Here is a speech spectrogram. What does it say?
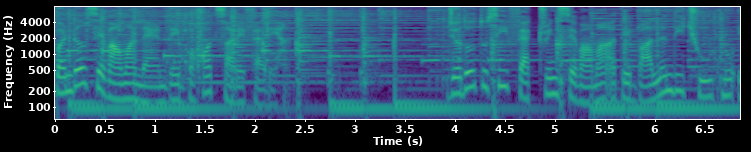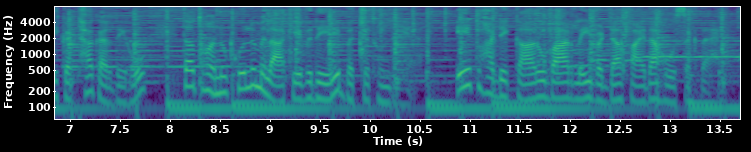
ਬੰਡਲ ਸੇਵਾਵਾਂ ਲੈਣ ਦੇ ਬਹੁਤ ਸਾਰੇ ਫਾਇਦੇ ਹਨ। ਜਦੋਂ ਤੁਸੀਂ ਫੈਕਟਰਿੰਗ ਸੇਵਾਵਾਂ ਅਤੇ ਬਾਲਣ ਦੀ ਛੂਟ ਨੂੰ ਇਕੱਠਾ ਕਰਦੇ ਹੋ, ਤਾਂ ਤੁਹਾਨੂੰ ਕੁੱਲ ਮਿਲਾ ਕੇ ਵਧੇਰੇ ਬਚਤ ਹੁੰਦੀ ਹੈ। ਇਹ ਤੁਹਾਡੇ ਕਾਰੋਬਾਰ ਲਈ ਵੱਡਾ ਫਾਇਦਾ ਹੋ ਸਕਦਾ ਹੈ।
